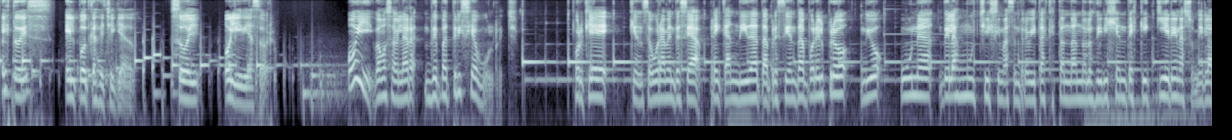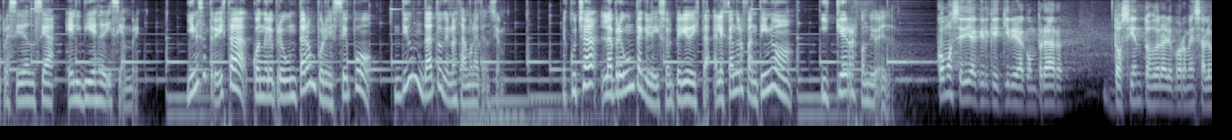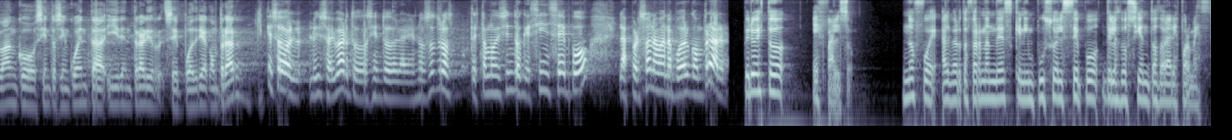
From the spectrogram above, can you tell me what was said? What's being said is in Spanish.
Esto es el podcast de Chequeado. Soy Olivia Sor. Hoy vamos a hablar de Patricia Bullrich. Porque quien seguramente sea precandidata a presidenta por el PRO dio una de las muchísimas entrevistas que están dando los dirigentes que quieren asumir la presidencia el 10 de diciembre. Y en esa entrevista, cuando le preguntaron por el cepo, dio un dato que nos llamó la atención. Escucha la pregunta que le hizo el periodista Alejandro Fantino y qué respondió ella. ¿Cómo sería aquel que quiere ir a comprar 200 dólares por mes al banco, 150 y de entrar y se podría comprar? Eso lo hizo Alberto, 200 dólares. Nosotros te estamos diciendo que sin cepo las personas van a poder comprar. Pero esto es falso. No fue Alberto Fernández quien impuso el cepo de los 200 dólares por mes.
